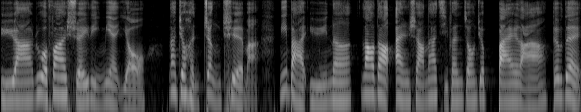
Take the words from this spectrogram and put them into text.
鱼啊，如果放在水里面游。那就很正确嘛，你把鱼呢捞到岸上，那几分钟就掰啦，对不对？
